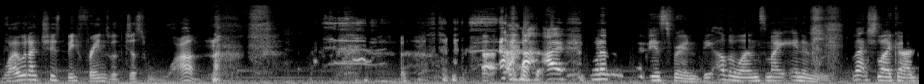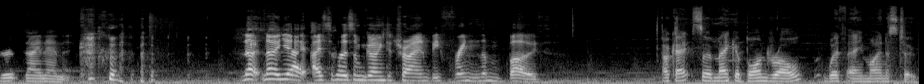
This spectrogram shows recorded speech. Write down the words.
why would I choose to be friends with just one? I, one of them's my best friend. The other one's my enemy. Much like our group dynamic. no, no, yeah, I suppose I'm going to try and befriend them both. Okay, so make a bond roll with a minus two.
